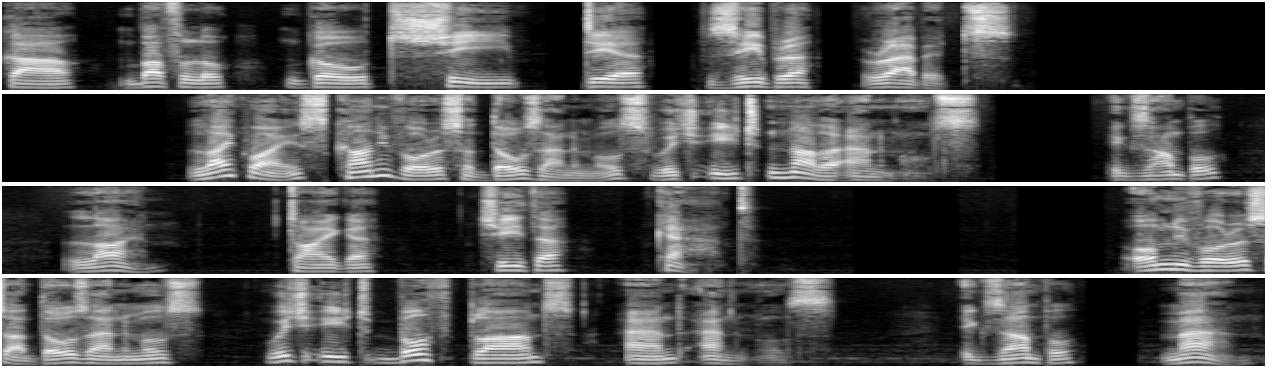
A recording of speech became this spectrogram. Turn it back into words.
cow, buffalo, goat, sheep, deer, zebra, rabbits. Likewise, carnivores are those animals which eat other animals. Example, lion, tiger, cheetah, cat. Omnivores are those animals which eat both plants and animals. Example, man,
